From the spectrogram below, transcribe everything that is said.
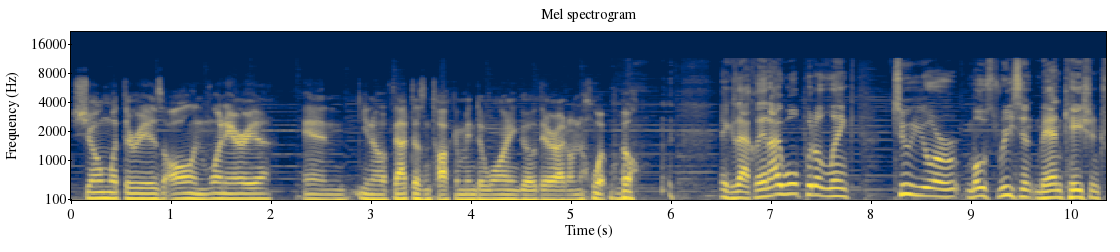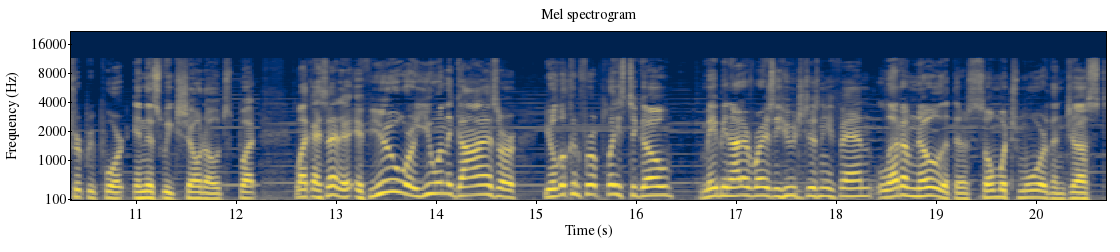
show them what there is all in one area, and you know if that doesn't talk them into wanting to go there, I don't know what will. exactly, and I will put a link to your most recent Mancation trip report in this week's show notes. But like I said, if you or you and the guys are you're looking for a place to go, maybe not everybody's a huge Disney fan, let them know that there's so much more than just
